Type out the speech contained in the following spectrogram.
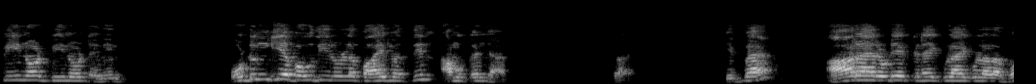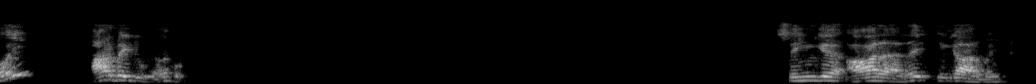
பி நோட் பி நோட் எனின் ஒடுங்கிய பகுதியில் உள்ள பாய்மத்தின் அமுக்கம் சார் இப்ப ஆறாருடைய கிடை குழாய்க்குள்ளால போய் ஆர் பை டூக்குள்ளால போகுது. இங்க ஆர் ஆறு இங்க ஆர் பை டூ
